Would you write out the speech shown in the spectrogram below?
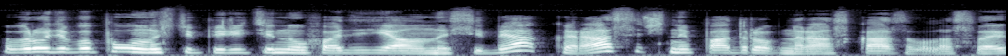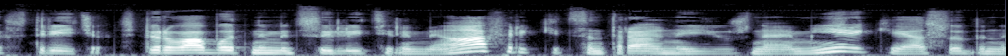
вроде бы полностью перетянув одеяло на себя, красочно и подробно рассказывал о своих встречах с первобытными целителями Африки, Центральной и Южной Америки, и особенно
